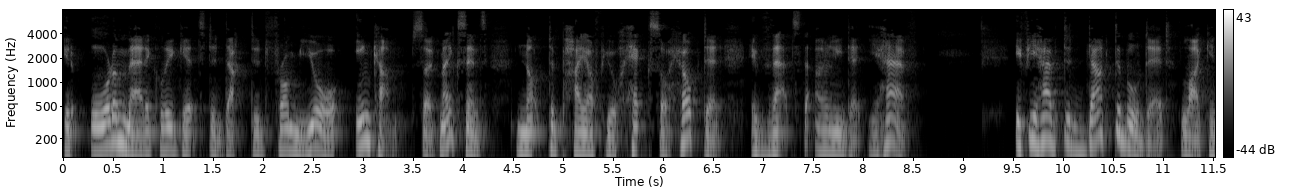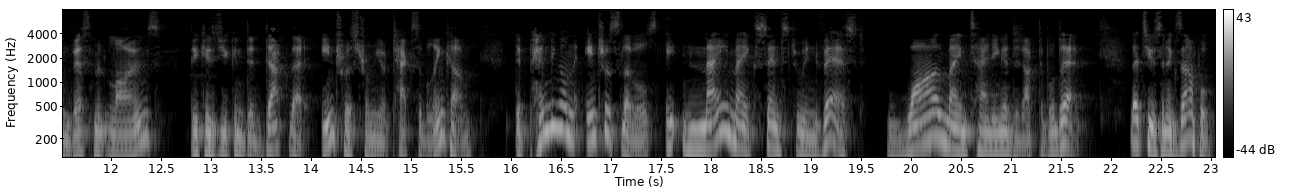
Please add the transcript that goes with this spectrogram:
It automatically gets deducted from your income. So it makes sense not to pay off your HECS or HELP debt if that's the only debt you have. If you have deductible debt, like investment loans, because you can deduct that interest from your taxable income, depending on the interest levels, it may make sense to invest while maintaining a deductible debt. Let's use an example.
